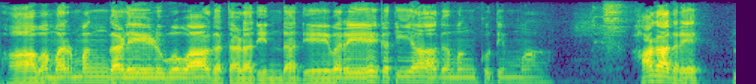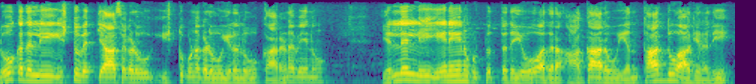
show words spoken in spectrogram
ಭಾವಮರ್ಮಂಗಳೇಳುವವಾಗ ತಳದಿಂದ ದೇವರೇ ಗತಿಯಾಗ ಮಂಕುತಿಮ್ಮ ಹಾಗಾದರೆ ಲೋಕದಲ್ಲಿ ಇಷ್ಟು ವ್ಯತ್ಯಾಸಗಳು, ಇಷ್ಟು ಗುಣಗಳು ಇರಲು ಕಾರಣವೇನು? ಎಲ್ಲೆಲ್ಲಿ ಏನೇನು ಹುಟ್ಟುತ್ತದೆಯೋ ಅದರ ಆಕಾರವು ಎಂಥಾದ್ದೂ ಆಗಿರಲಿ,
